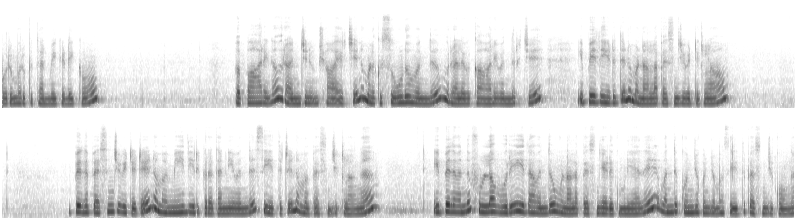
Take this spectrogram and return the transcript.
முறுமுறுப்பு தன்மை கிடைக்கும். இப்போ பாருங்கள் ஒரு அஞ்சு நிமிஷம் ஆயிடுச்சு நம்மளுக்கு சூடும் வந்து ஓரளவுக்கு ஆறி வந்துருச்சு. இப்போ இதை எடுத்து நம்ம நல்லா பிசைஞ்சு விட்டுக்கலாம். இப்போ இதை பிசைஞ்சு விட்டுட்டு நம்ம மீதி இருக்கிற தண்ணியை வந்து சேர்த்துட்டு நம்ம பிசைஞ்சிக்கலாங்க. இப்போ இதை வந்து ஃபுல்லாக ஒரே இதாக வந்து உங்களால் பிசைஞ்சு எடுக்க முடியாது. வந்து கொஞ்சம் கொஞ்சமாக சேர்த்து பிசைஞ்சுக்கோங்க.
